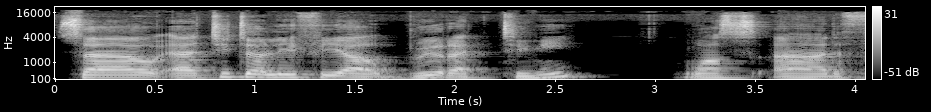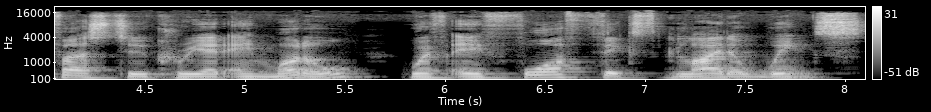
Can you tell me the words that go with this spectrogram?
So uh, Tito Livio Burattini was uh, the first to create a model with a four fixed glider wings,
